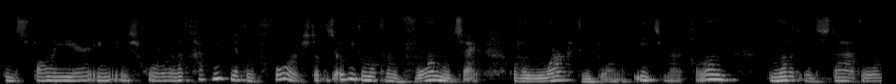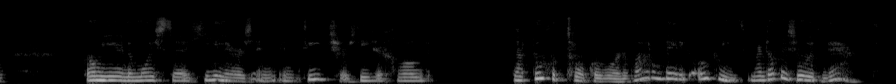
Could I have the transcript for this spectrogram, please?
ontspannen hier in, in school. En dat gaat niet met een force. Dat is ook niet omdat er een vorm moet zijn. Of een marketingplan of iets. Maar gewoon omdat het ontstaat. En dan komen hier de mooiste healers en, en teachers die hier gewoon naartoe getrokken worden. Waarom weet ik ook niet. Maar dat is hoe het werkt.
